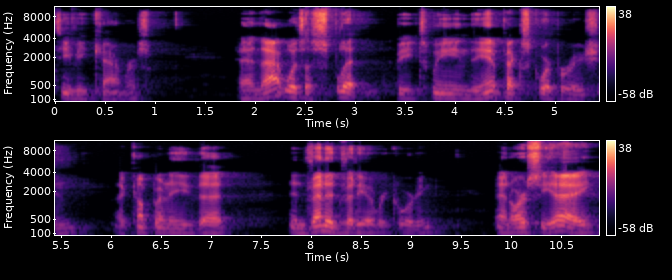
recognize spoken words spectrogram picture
TV cameras. And that was a split between the Ampex Corporation, a company that invented video recording, and RCA,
